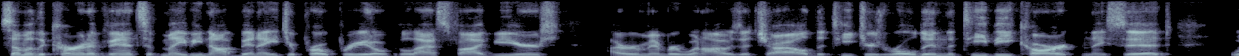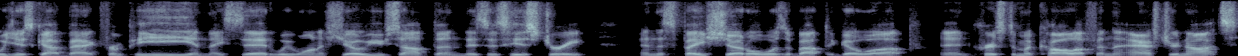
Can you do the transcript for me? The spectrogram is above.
Some of the current events have maybe not been age appropriate over the last five years. I remember when I was a child, the teachers rolled in the TV cart and they said, We just got back from PE and they said, We want to show you something. This is history and the space shuttle was about to go up and Christa McAuliffe and the astronauts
